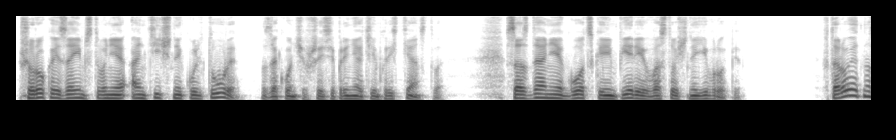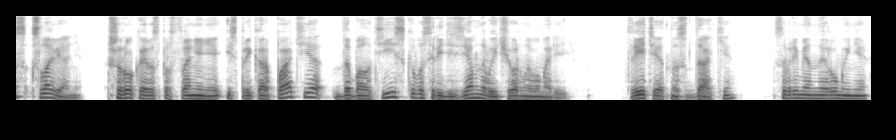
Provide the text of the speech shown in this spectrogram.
Широкое заимствование античной культуры, закончившееся принятием христианства. Создание готской империи в Восточной Европе. Второй этнос – славяне. Широкое распространение из Прикарпатья до Балтийского, Средиземного и Черного морей. Третий этнос – даки, современная Румыния.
